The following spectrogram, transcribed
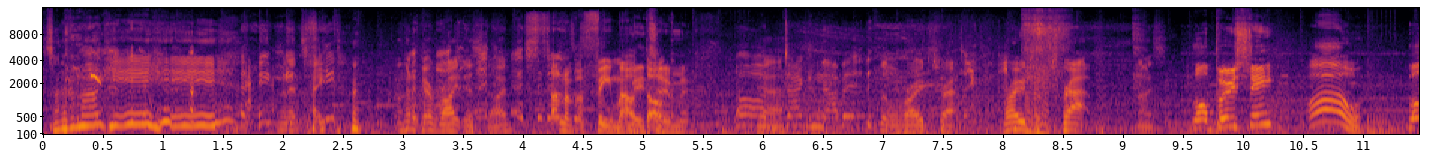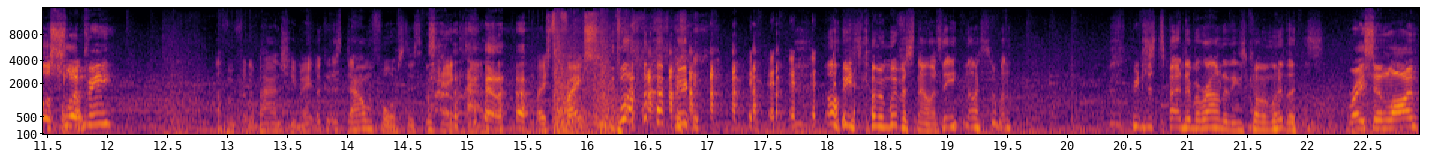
Son of a monkey. I'm going to take. I'm going to go right this time. Son of a female Me dog. too. Oh, Yeah. dag nabbit. Little road trap. Road trap. Nice. Little boosty, Oh! little slippy. Nothing for the Banshee, mate. Look at this downforce this egg has. Face to face. oh, he's coming with us now, is he? Nice one. We just turned him around and he's coming with us. Racing line.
